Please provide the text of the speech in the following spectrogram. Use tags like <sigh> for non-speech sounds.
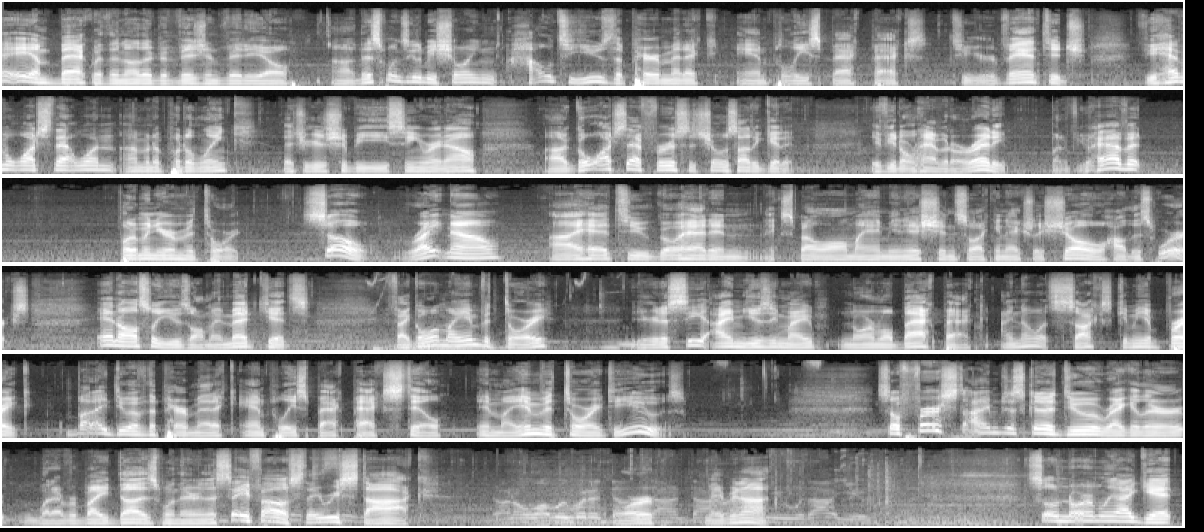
Hey, I'm back with another Division video. Uh, this one's going to be showing how to use the paramedic and police backpacks to your advantage. If you haven't watched that one, I'm going to put a link that you should be seeing right now. Uh, go watch that first. It shows how to get it if you don't have it already. But if you have it, put them in your inventory. So, right now, I had to go ahead and expel all my ammunition so I can actually show how this works. And also use all my med kits. If I go in my inventory, you're going to see I'm using my normal backpack. I know it sucks, give me a break. But I do have the paramedic and police backpack still in my inventory to use. So first, I'm just going to do a regular, what everybody does when they're in the safe house. They restock. Or maybe not. So normally I get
